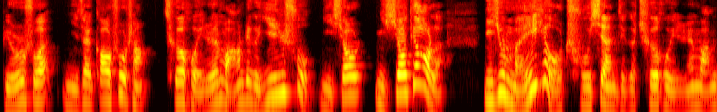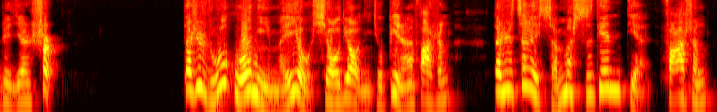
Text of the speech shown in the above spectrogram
比如说你在高速上车毁人亡这个因素，你消你消掉了，你就没有出现这个车毁人亡这件事儿。但是如果你没有消掉，你就必然发生。但是在什么时间点发生，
